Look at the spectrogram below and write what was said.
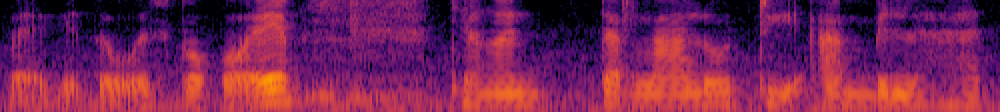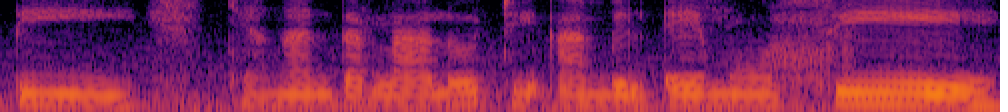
kayak gitu. Wis pokoknya jangan terlalu diambil hati jangan terlalu diambil emosi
